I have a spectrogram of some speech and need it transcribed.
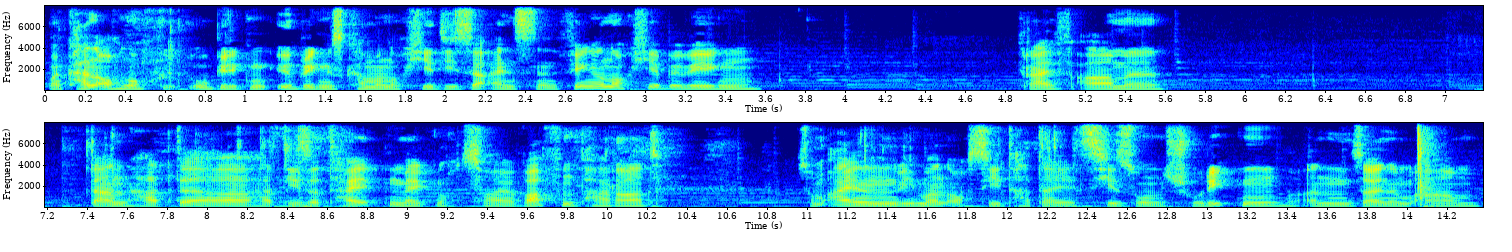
Man kann auch noch, übrigens kann man noch hier diese einzelnen Finger noch hier bewegen. Greifarme, dann hat, der, hat dieser Titan Mac noch zwei Waffen parat. Zum einen, wie man auch sieht, hat er jetzt hier so einen Schuriken an seinem Arm.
